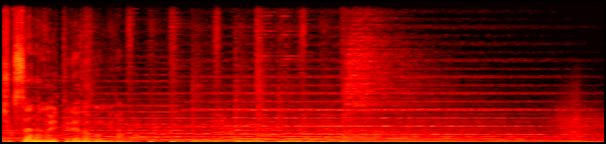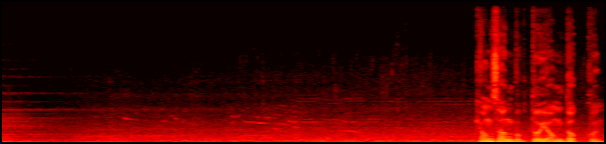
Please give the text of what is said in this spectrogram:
축산항을 들여다봅니다. 경상북도 영덕군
